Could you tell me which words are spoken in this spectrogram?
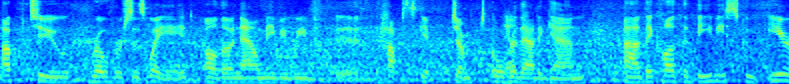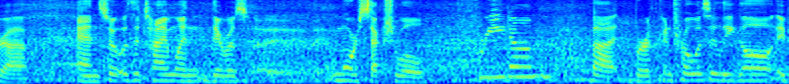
up to Roe versus Wade. Although now maybe we've uh, hop, skip, jumped over Yeah. that again. Uh, they call it the baby scoop era, and so it was a time when there was uh, more sexual freedom, but birth control was illegal if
